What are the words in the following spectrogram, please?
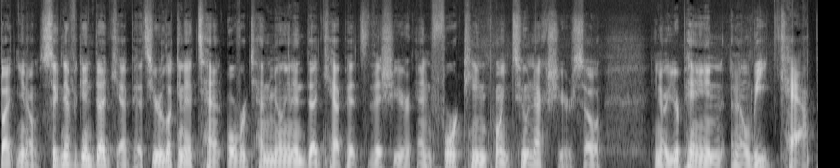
But you know, significant dead cap hits. You're looking at ten over ten million in dead cap hits this year, and fourteen point two next year. So, you know, you're paying an elite cap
